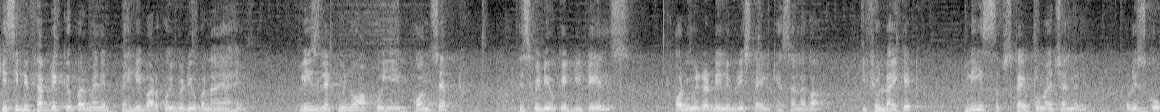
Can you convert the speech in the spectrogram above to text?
किसी भी फैब्रिक के ऊपर मैंने पहली बार कोई वीडियो बनाया है प्लीज़ लेट मी नो आपको ये कॉन्सेप्ट इस वीडियो के डिटेल्स और मेरा डिलीवरी स्टाइल कैसा लगा। If you like it please subscribe to my channel और इसको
